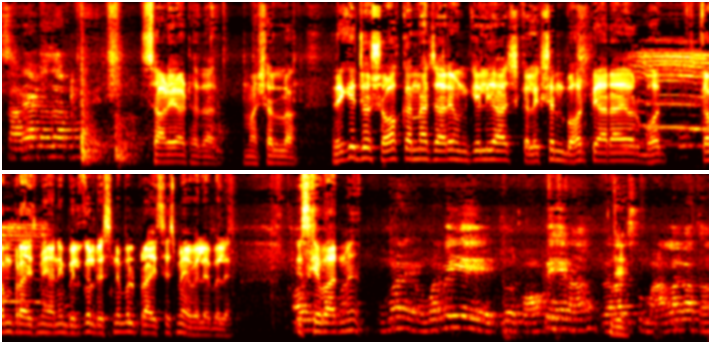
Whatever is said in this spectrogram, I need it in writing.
साढ़े आठ हज़ार। साढ़े आठ हज़ार माशाल्लाह। देखिए जो शौक करना चाह रहे हैं उनके लिए आज कलेक्शन बहुत प्यारा है और बहुत कम प्राइस में यानी बिल्कुल रिजनेबल प्राइसेस में अवेलेबल है। इसके बाद में उमर उमर में ये जो पाँव पे है ना जी। इसको मार लगा था।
